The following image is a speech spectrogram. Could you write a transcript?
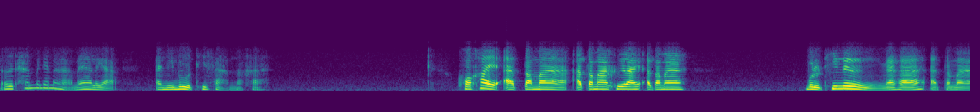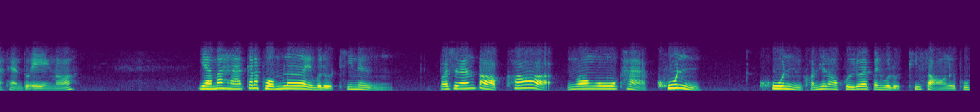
เออท่านไม่ได้มาหาแม่เลยอะ่ะ อันนี้บุรุษที่สามนะคะ ขอไข่อัตมา อัตมาคืออะไร อัตมา บุรุษที่หนึ่งนะคะ อัตมาแทนตัวเองเนาะ อย่ามาหากระผมเลย บุรุษที่หนึ่ง เพราะฉะนั้นตอบข้ององูค่ะ คุณ คุณ คนที่เราคุยด้วยเป็นบุรุษที่สองหรือผู้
